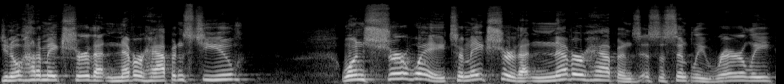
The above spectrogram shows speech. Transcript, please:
Do you know how to make sure that never happens to you? One sure way to make sure that never happens is to simply rarely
